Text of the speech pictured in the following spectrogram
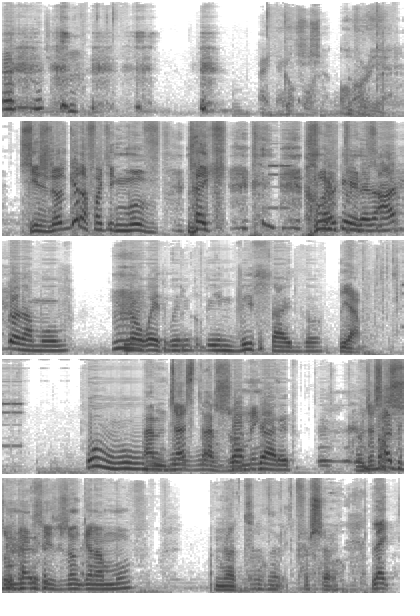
Hey, got one. Over here. He's not gonna fucking move. Like, Okay, then I'm gonna move. No, wait, we need to be in this side though. Yeah, Ooh, I'm just bad assuming- Garrett. I'm just Bad assuming Garrett. he's not gonna move. I'm not for sure. Like,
